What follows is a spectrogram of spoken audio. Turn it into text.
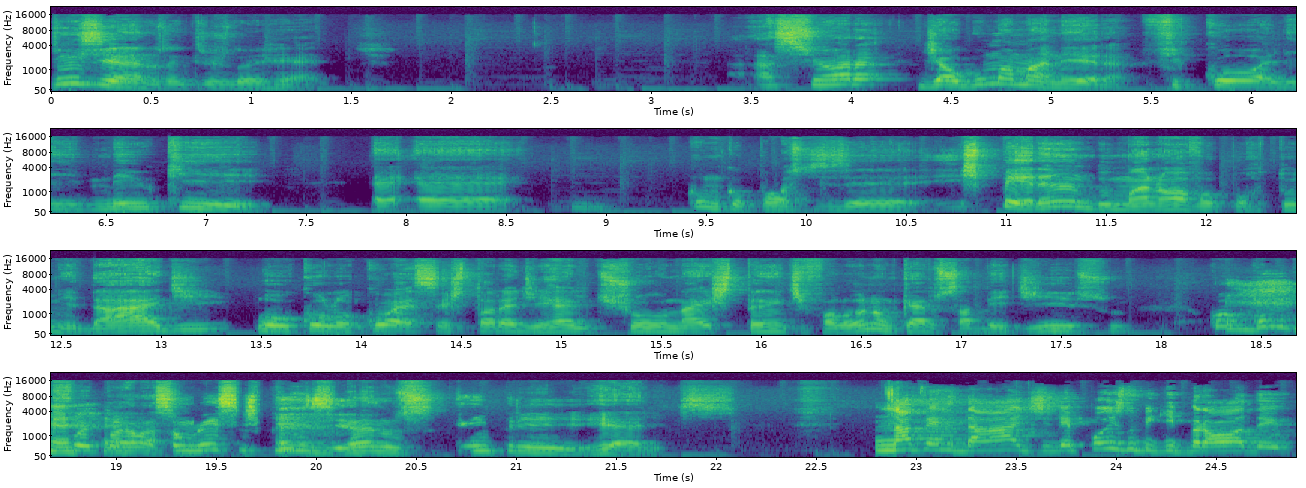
15 anos entre os dois realities. A senhora, de alguma maneira, ficou ali meio que. É, é, como que eu posso dizer? Esperando uma nova oportunidade? Ou colocou essa história de reality show na estante e falou: eu não quero saber disso? Como, como foi a tua relação nesses 15 anos entre realities? Na verdade, depois do Big Brother,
